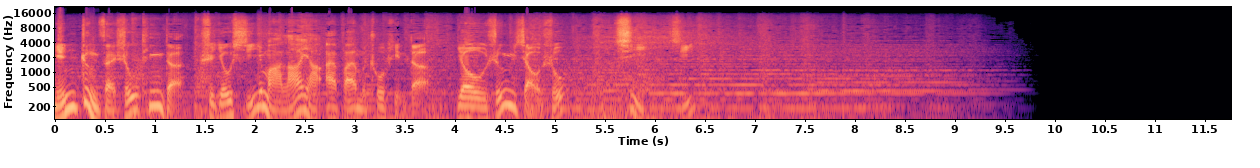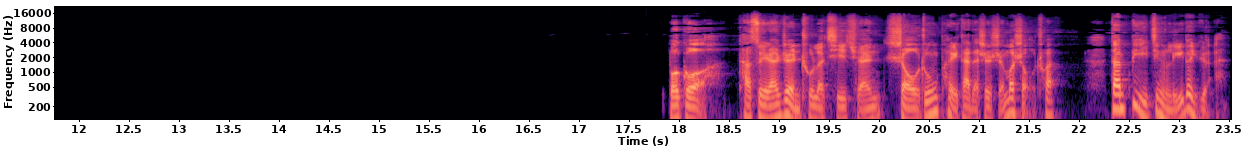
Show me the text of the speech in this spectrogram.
您正在收听的是由喜马拉雅 FM 出品的有声小说《契机》。不过，他虽然认出了齐全手中佩戴的是什么手串，但毕竟离得远，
